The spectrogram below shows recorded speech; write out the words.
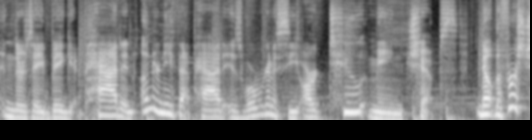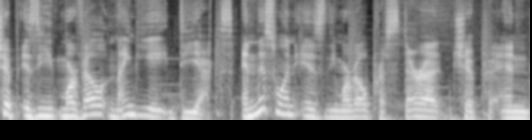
and there's a big pad, and underneath that pad is where we're gonna see our two main chips. Now, the first chip is the Marvell 98DX, and this one is the Marvell Prestera chip, and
